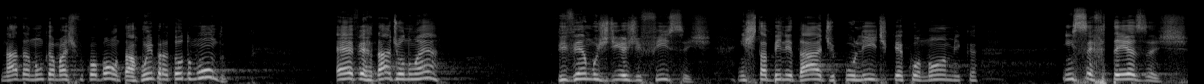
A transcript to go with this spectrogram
nada nunca mais ficou bom, tá ruim para todo mundo. É verdade ou não é? Vivemos dias difíceis, instabilidade política, econômica, incertezas,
